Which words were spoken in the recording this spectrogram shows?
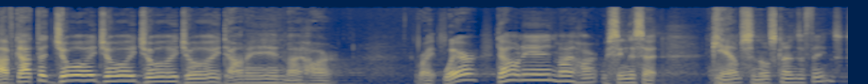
I've got the joy, joy, joy, joy down in my heart. Right? Where? Down in my heart. We sing this at camps and those kinds of things.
